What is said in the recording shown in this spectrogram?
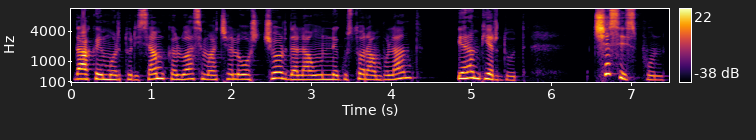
Dacă îi mărturiseam că luasem acel oșcior de la un negustor ambulant, eram pierdut. Ce să-i spun?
